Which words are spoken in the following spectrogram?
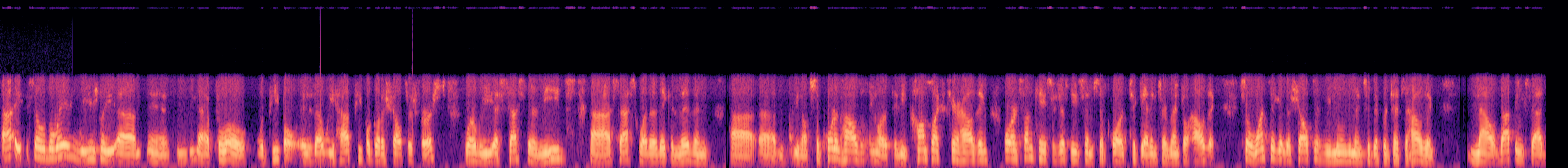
Uh, so the way we usually um, uh, uh, flow with people is that we have people go to shelters first, where we assess their needs, uh, assess whether they can live in uh, um, you know, supportive housing or if they need complex care housing, or in some cases just need some support to get into rental housing. So once they get the shelters, we move them into different types of housing. Now, that being said,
